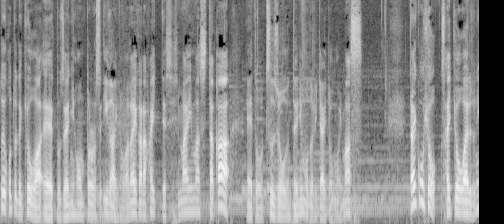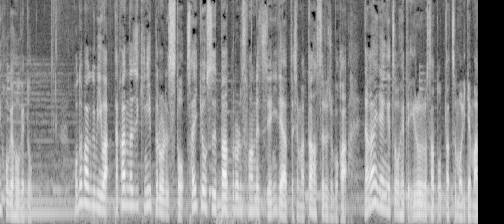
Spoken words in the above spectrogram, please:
ということで今日は、えーと、全日本プロレス以外の話題から入ってしまいましたが、えーと、通常運転に戻りたいと思います大好評最強ワイルドにホゲホゲとこの番組は多感な時期にプロレスと最強スーパープロレスファン列伝に出会ってしまったハッセルジョボが長い年月を経ていろいろ悟ったつもりで全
